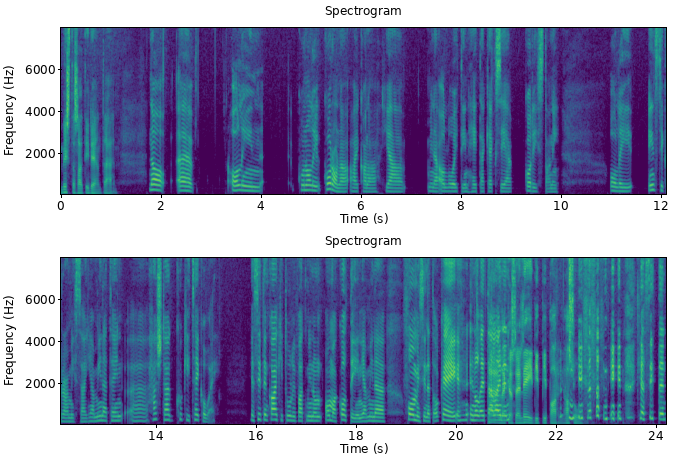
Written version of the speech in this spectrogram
Mistä sait idean tähän? No, äh, olin, kun oli korona-aikana ja minä aloitin heitä keksiä kodistani, oli Instagramissa ja minä tein äh, hashtag cookie takeaway. Ja sitten kaikki tulivat minun oma kotiin ja minä huomisin, että okei, en ole tällainen... Täälläkö se Lady Pipari asuu? niin, niin, ja sitten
